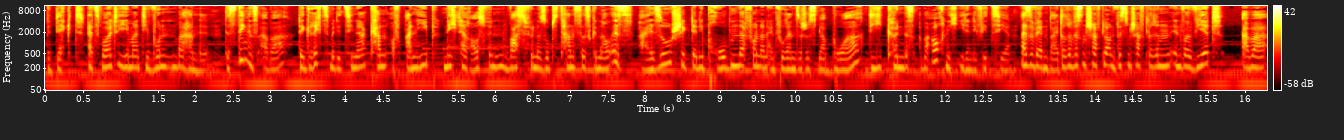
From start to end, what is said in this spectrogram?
bedeckt, als wollte jemand die Wunden behandeln. Das Ding ist aber, der Gerichtsmediziner kann auf Anhieb nicht herausfinden, was für eine Substanz das genau ist. Also schickt er die Proben davon an ein forensisches Labor. Die können das aber auch nicht identifizieren. Also werden weitere Wissenschaftler und Wissenschaftlerinnen involviert, aber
